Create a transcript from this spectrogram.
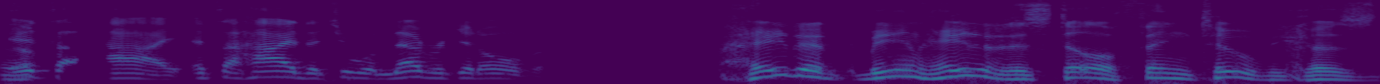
Yep. It's a high. It's a high that you will never get over. hated being hated is still a thing too because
